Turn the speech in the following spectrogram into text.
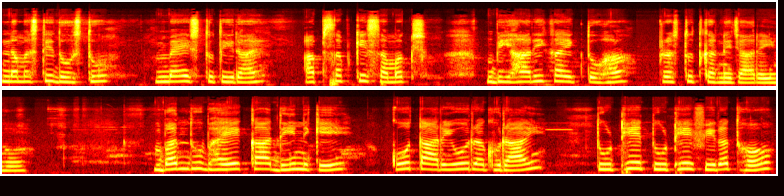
नमस्ते दोस्तों, मैं स्तुति राय आप सबके समक्ष बिहारी का एक दोहा प्रस्तुत करने जा रही हूँ। बंधु भय का दीन के को तार्यो रघुराय टूठे टूठे फिरत हो,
